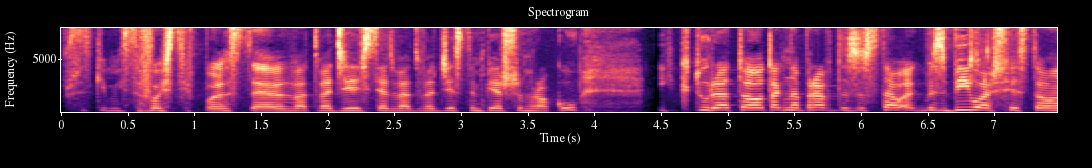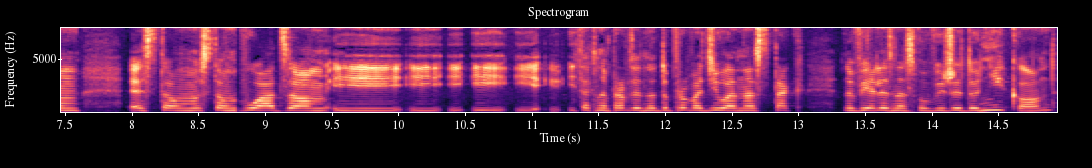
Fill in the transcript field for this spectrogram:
wszystkie miejscowości w Polsce w 2020-2021 roku. i która to tak naprawdę została, jakby zbiła się z tą, e, z tą, z tą władzą i, i, i, i, i, tak naprawdę no, doprowadziła nas tak, no wiele z nas mówi, że donikąd,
